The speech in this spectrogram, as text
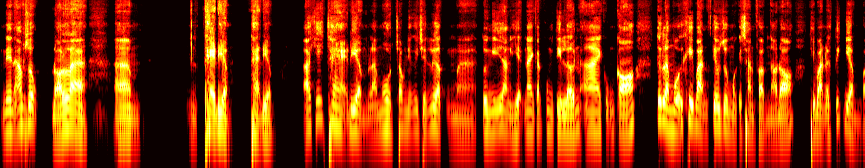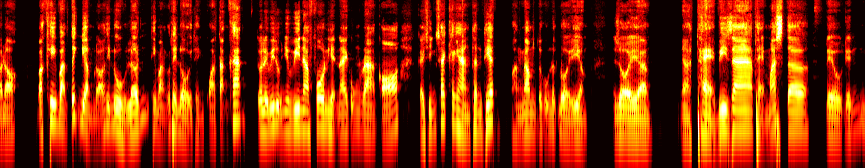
nên áp dụng đó là à, thẻ điểm thẻ điểm. À, cái thẻ điểm là một trong những cái chiến lược mà tôi nghĩ rằng hiện nay các công ty lớn ai cũng có. Tức là mỗi khi bạn tiêu dùng một cái sản phẩm nào đó thì bạn được tích điểm vào đó. Và khi bạn tích điểm đó thì đủ lớn thì bạn có thể đổi thành quà tặng khác. Tôi lấy ví dụ như Vinaphone hiện nay cũng đã có cái chính sách khách hàng thân thiết. Hàng năm tôi cũng được đổi điểm. Rồi ờ, à, thẻ Visa thẻ Master đều đến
